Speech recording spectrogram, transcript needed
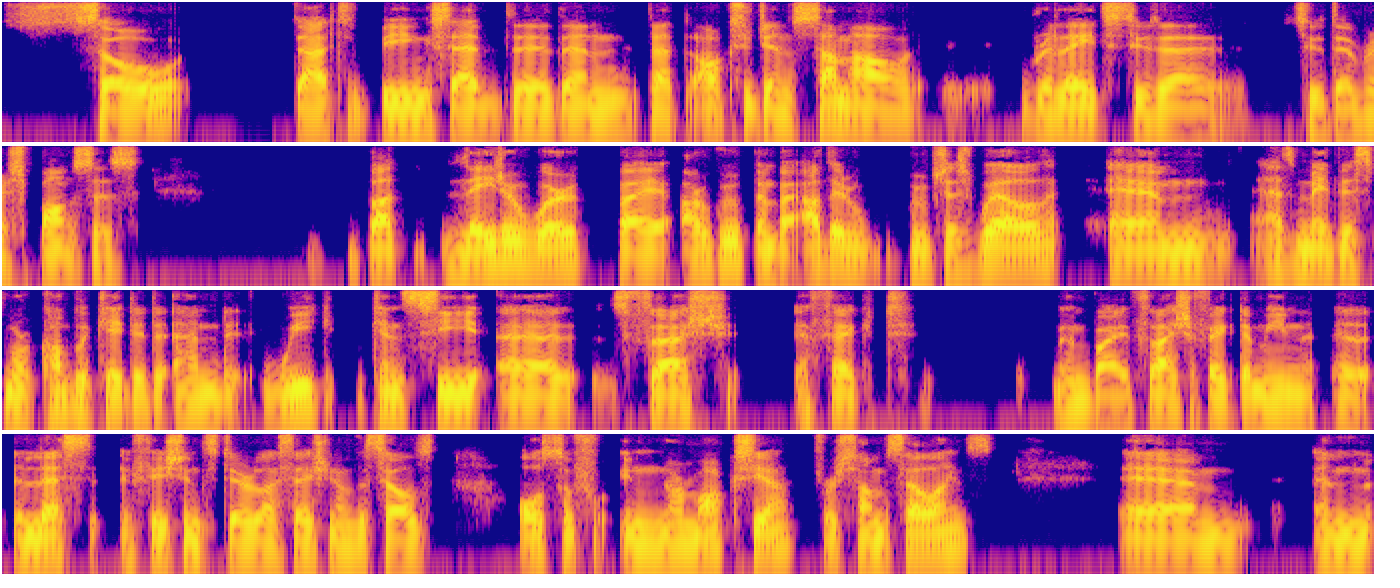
So that being said, uh, then that oxygen somehow relates to the to the responses. But later work by our group and by other groups as well um, has made this more complicated, and we can see a flash effect. And by flash effect, I mean a, a less efficient sterilization of the cells also for, in normoxia for some cell lines. Um, and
